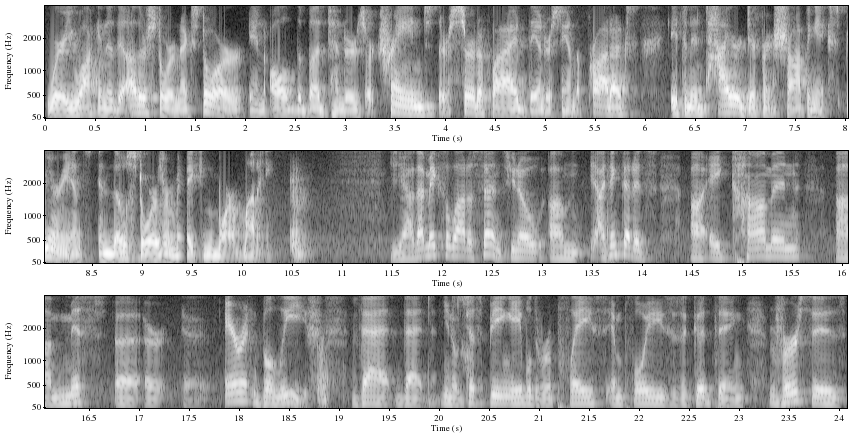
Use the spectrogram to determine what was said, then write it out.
Where you walk into the other store next door, and all of the bud tenders are trained, they're certified, they understand the products. It's an entire different shopping experience, and those stores are making more money. Yeah, that makes a lot of sense. You know, um, I think that it's uh, a common uh, mis uh, or uh, errant belief that that you know just being able to replace employees is a good thing versus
